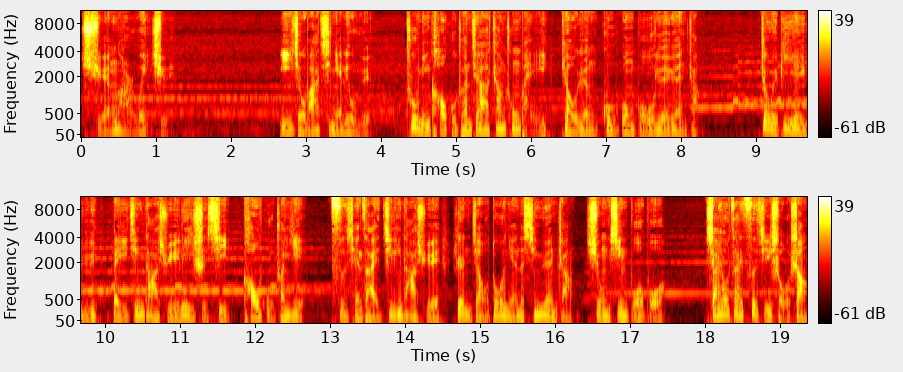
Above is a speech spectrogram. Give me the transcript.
悬而未决。一九八七年六月，著名考古专家张忠培调任故宫博物院院长。这位毕业于北京大学历史系考古专业。此前在吉林大学任教多年的新院长雄心勃勃，想要在自己手上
